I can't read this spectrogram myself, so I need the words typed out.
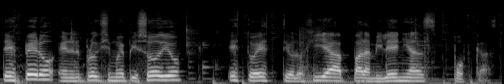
Te espero en el próximo episodio. Esto es Teología para Millennials Podcast.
